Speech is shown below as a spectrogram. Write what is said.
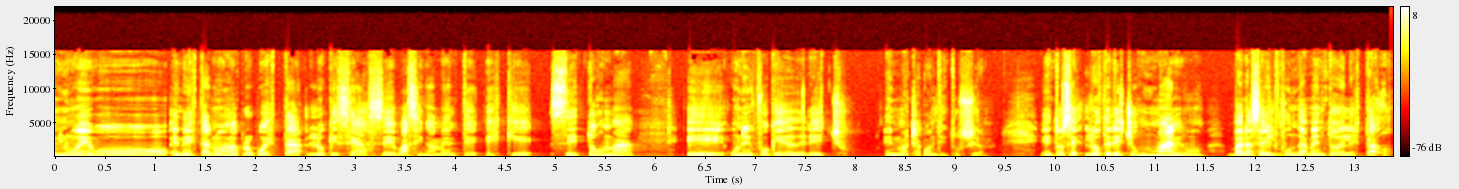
nuevo, en esta nueva propuesta lo que se hace básicamente es que se toma eh, un enfoque de derecho en nuestra constitución. Entonces, los derechos humanos van a ser el fundamento del Estado.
